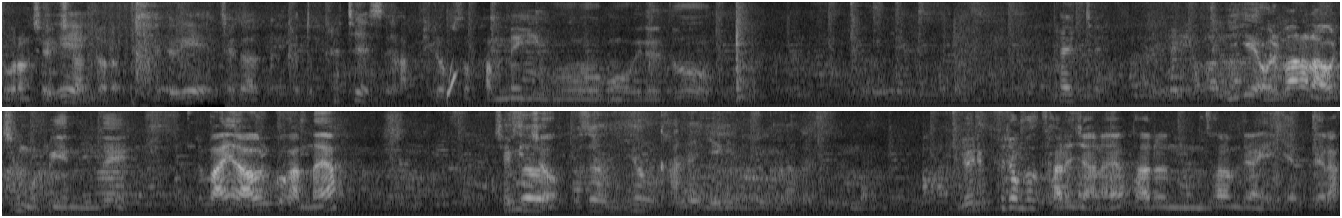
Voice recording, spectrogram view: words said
너랑 제일 친한 줄 알았어 그게 제가 그 카톡 탈퇴했어요. 다 필요 없어 밥 먹이고 뭐 이래도 탈퇴. 이게 얼마나 나올지 모르겠는데 좀 많이 나올 것 같나요? 재밌죠? 우선, 우선 형 가는 얘기는 무조건 나가요. 열이 표정도 다르지 않아요? 다른 사람들이랑 얘기할 때랑?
